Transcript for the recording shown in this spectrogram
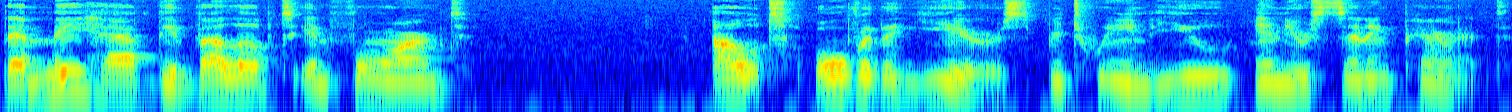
that may have developed and formed out over the years between you and your sinning parent,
